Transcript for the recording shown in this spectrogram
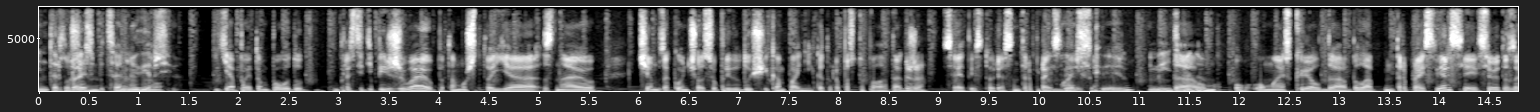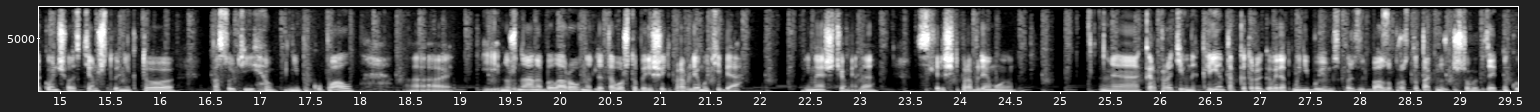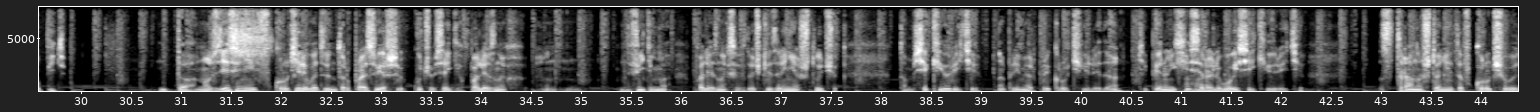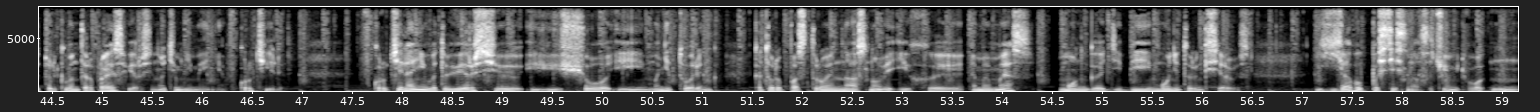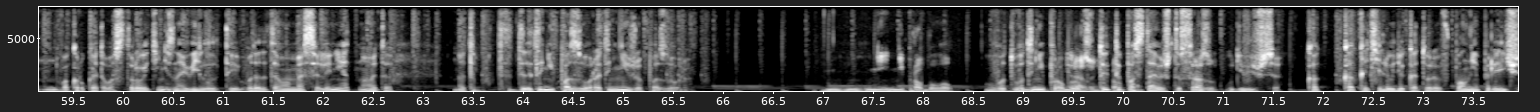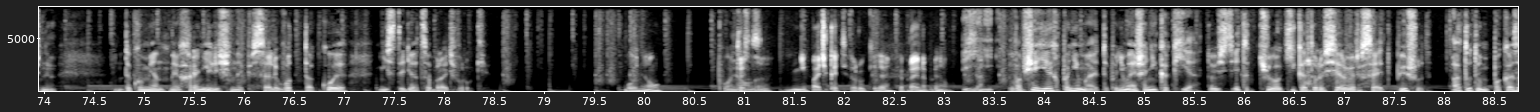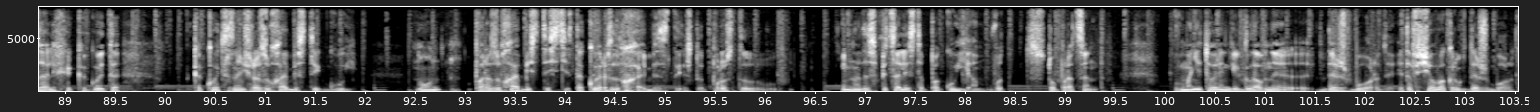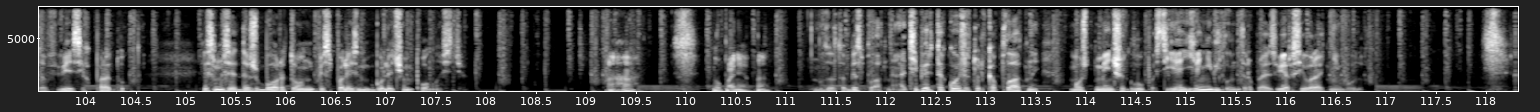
Enterprise Слушай, ну, специальную ну, версию. Я по этому поводу, простите, переживаю, потому что я знаю, чем закончилась у предыдущей компании, которая поступала также, вся эта история с Enterprise-версией. MySQL, да, у, у, MySQL, да, была Enterprise-версия, и все это закончилось тем, что никто, по сути, ее не покупал, э, и нужна она была ровно для того, чтобы решить проблему тебя. Понимаешь, о чем я, да? Если решить проблему э, корпоративных клиентов, которые говорят, мы не будем использовать базу просто так, нужно, чтобы обязательно купить. Да, но здесь они вкрутили в эту Enterprise-версию кучу всяких полезных, видимо, полезных с их точки зрения штучек. Там security, например, прикрутили, да? Теперь у них ага. есть ролевой security. Странно, что они это вкручивают только в Enterprise-версии, но тем не менее, вкрутили. Вкрутили они в эту версию еще и мониторинг, который построен на основе их MMS, MongoDB Monitoring Service – я бы постеснялся что-нибудь вокруг этого строить. И не знаю, видел ли ты вот этот ММС или нет, но это, это, это, не позор, это ниже позора. Не, не пробовал. Вот, вот и не пробовал. Не ты, пробовал. ты поставишь, ты сразу удивишься, как, как эти люди, которые вполне приличную документное хранилище написали, вот такое не стыдятся брать в руки. Понял понял, То есть да? Не пачкать руки, да? Я правильно понял? И, да. Вообще я их понимаю, ты понимаешь, они как я. То есть это чуваки, которые server-side пишут, а тут им показали какой-то, какой-то, значит, разухабистый гуй. Но он по разухабистости такой разухабистый, что просто им надо специалиста по гуям. Вот сто процентов. В мониторинге главные дэшборды. Это все вокруг дэшбордов, весь их продукт. И в смысле дэшборд, он бесполезен более чем полностью. Ага. Ну, понятно. Но зато бесплатный. А теперь такой же, только платный. Может, меньше глупости. Я, я не видел Enterprise версии, врать не буду.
